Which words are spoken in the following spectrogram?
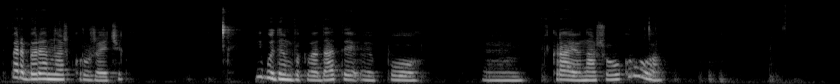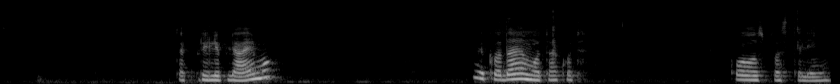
Тепер беремо наш кружечок і будемо викладати е, по е, краю нашого круга. Так, приліпляємо і викладаємо так от коло з пластиліну.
